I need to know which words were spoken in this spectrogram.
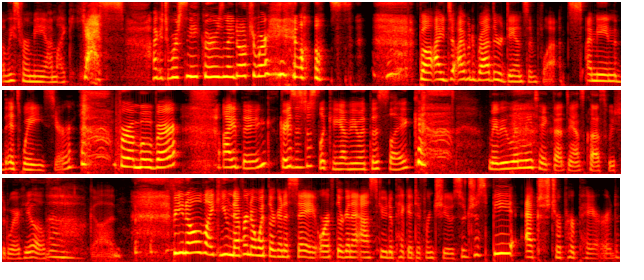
at least for me, I'm like, yes, I get to wear sneakers and I don't have to wear heels. but I, I would rather dance in flats. I mean, it's way easier for a mover, I think. Grace is just looking at me with this, like. Maybe when we take that dance class, we should wear heels. Oh, God. But you know, like, you never know what they're going to say or if they're going to ask you to pick a different shoe. So just be extra prepared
